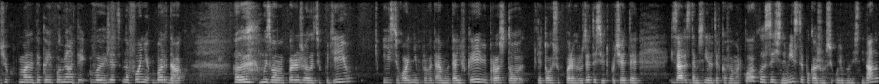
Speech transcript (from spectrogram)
Раночок. У мене такий пом'ятий вигляд на фоні бардак. Але ми з вами пережили цю подію. І сьогодні проведемо день в Києві просто для того, щоб перегрузитись, відпочити. І зараз йдемо снідати в кафе Марко, класичне місце, покажу вам свій улюблений сніданок.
